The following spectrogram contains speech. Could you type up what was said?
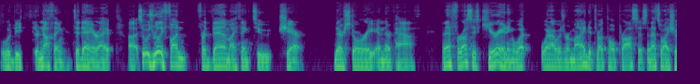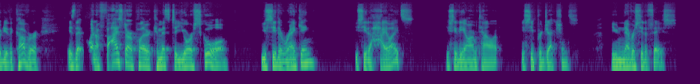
would be considered nothing today, right? Uh, so it was really fun for them, I think, to share their story and their path. And then for us as curating, what what I was reminded throughout the whole process, and that's why I showed you the cover, is that when a five star player commits to your school, you see the ranking, you see the highlights, you see the arm talent, you see projections, you never see the face.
